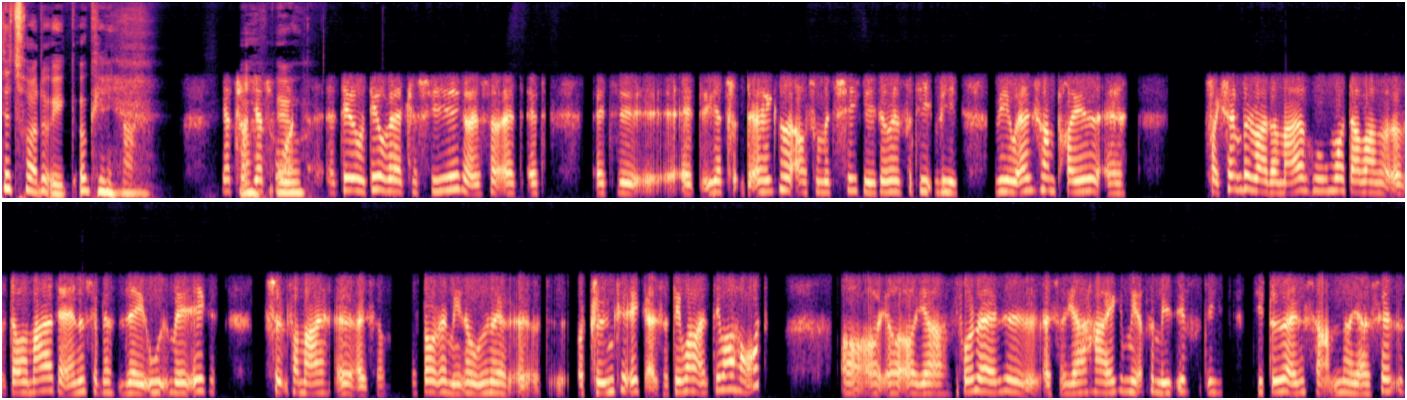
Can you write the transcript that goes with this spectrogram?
Det tror du ikke? Okay. Nej. Jeg, tror, Nå, jeg tror, øv. at det er, jo, det er jo, hvad jeg kan sige, ikke? Altså, at, at, at, øh, at jeg, der er ikke noget automatik i det, vel? fordi vi, vi er jo alle sammen præget af... For eksempel var der meget humor, der var, der var meget af det andet, som jeg lagde ud med, ikke? Synd for mig, øh, altså, forstår du, hvad jeg mener, uden at, øh, at klynke, ikke? Altså, det var, det var hårdt. Og, og, og, jeg har fundet alle... Altså, jeg har ikke mere familie, fordi de døde alle sammen, og jeg har selv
